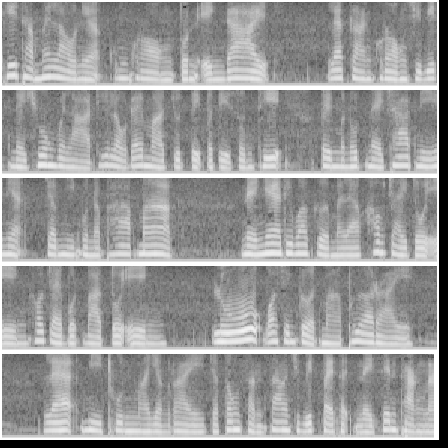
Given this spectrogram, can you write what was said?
ที่ทำให้เราเนี่ยคุ้มครองตนเองได้ และการครองชีวิตในช่วงเวลาที่เราได้มาจุติปฏิสนธิเป็นมนุษย์ในชาตินี้เนี่ยจะมีคุณภาพมาก ในแง่ที่ว่าเกิดมาแล้วเข้าใจตัวเอง เข้าใจบทบาทตัวเอง รู้ว่าฉันเกิดมาเพื่ออะไร และมีทุนมาอย่างไร จะต้องสรรสร้างชีวิตไปในเส้นทางไหน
